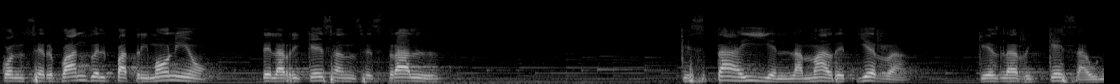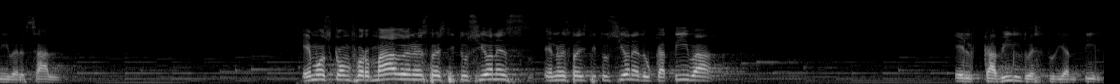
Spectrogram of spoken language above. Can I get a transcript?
conservando el patrimonio de la riqueza ancestral que está ahí en la madre tierra, que es la riqueza universal. Hemos conformado en, nuestras instituciones, en nuestra institución educativa el cabildo estudiantil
